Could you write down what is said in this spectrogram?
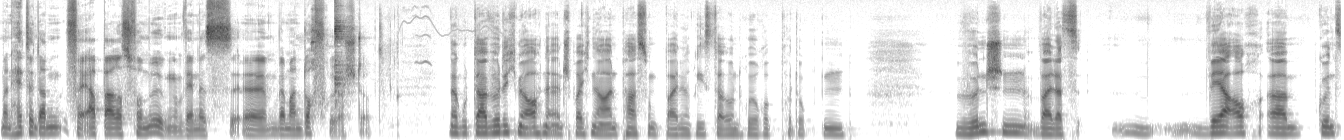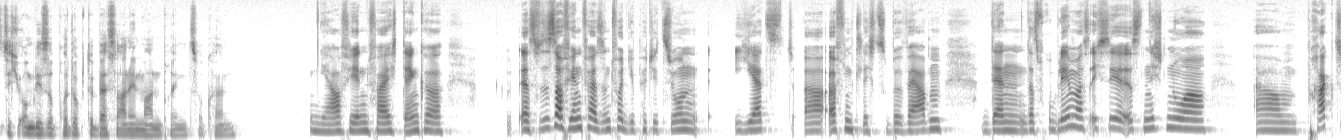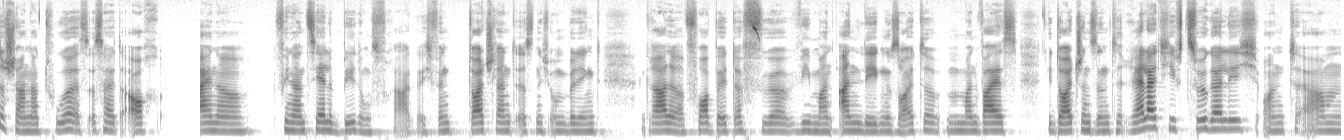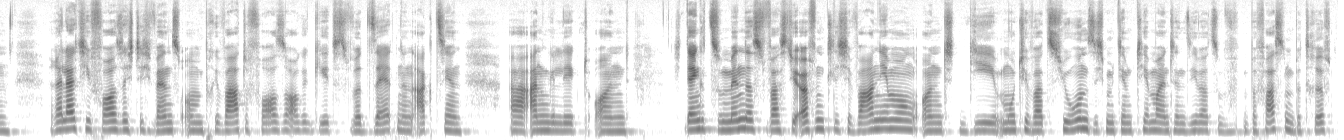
man hätte dann vererbbares Vermögen, wenn, es, äh, wenn man doch früher stirbt. Na gut, da würde ich mir auch eine entsprechende Anpassung bei den Riester- und Röhre-Produkten wünschen, weil das wäre auch ähm, günstig, um diese Produkte besser an den Mann bringen zu können. Ja, auf jeden Fall. Ich denke, es ist auf jeden Fall sinnvoll, die Petition jetzt äh, öffentlich zu bewerben. Denn das Problem, was ich sehe, ist nicht nur ähm, praktischer Natur, es ist halt auch eine finanzielle Bildungsfrage. Ich finde, Deutschland ist nicht unbedingt gerade Vorbild dafür, wie man anlegen sollte. Man weiß, die Deutschen sind relativ zögerlich und ähm, relativ vorsichtig, wenn es um private Vorsorge geht. Es wird selten in Aktien äh, angelegt und ich denke zumindest, was die öffentliche Wahrnehmung und die Motivation, sich mit dem Thema intensiver zu befassen, betrifft,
